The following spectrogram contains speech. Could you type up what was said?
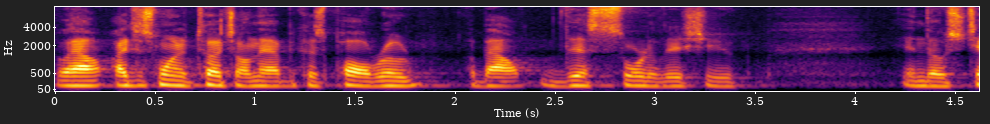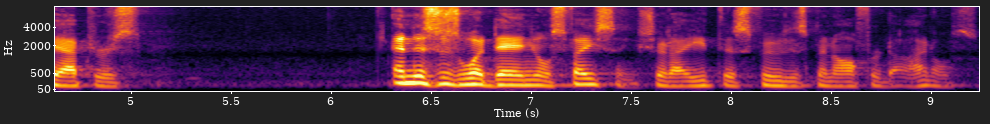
Well, I just want to touch on that because Paul wrote about this sort of issue in those chapters. And this is what Daniel's facing. Should I eat this food that's been offered to idols?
